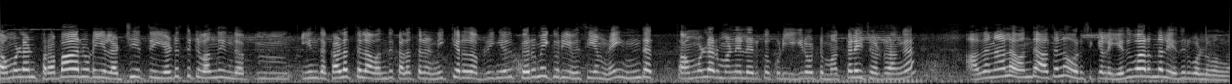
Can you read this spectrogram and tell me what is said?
தமிழன் பிரபானுடைய லட்சியத்தை எடுத்துட்டு வந்து இந்த இந்த களத்தில் வந்து களத்தில் நிற்கிறது அப்படிங்கிறது பெருமைக்குரிய விஷயம்னே இந்த தமிழர் மண்ணில் இருக்கக்கூடிய ஈரோட்டு மக்களை சொல்கிறாங்க அதனால் வந்து அதெல்லாம் ஒரு சிக்கலை எதுவாக இருந்தாலும் எதிர்கொள்ளுவாங்க.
